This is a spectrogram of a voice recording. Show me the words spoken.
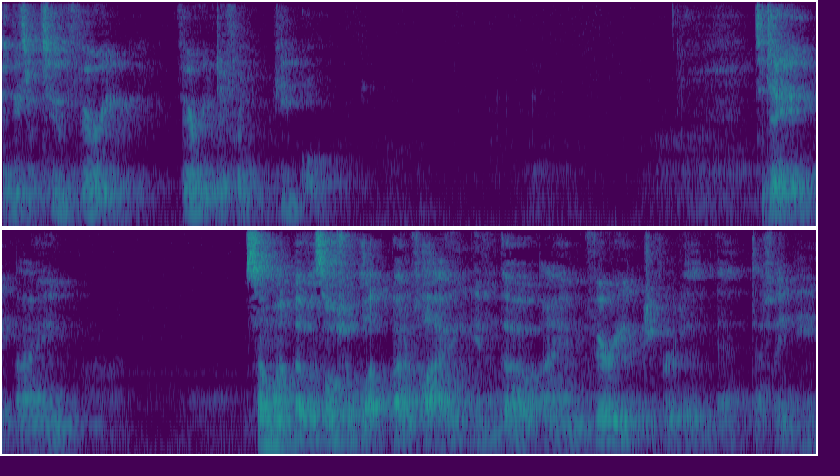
And these were two very, very different people. Today, I'm somewhat of a social butterfly, even though I am very introverted and definitely need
